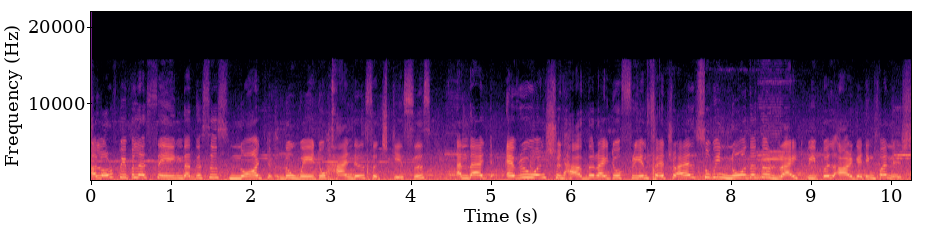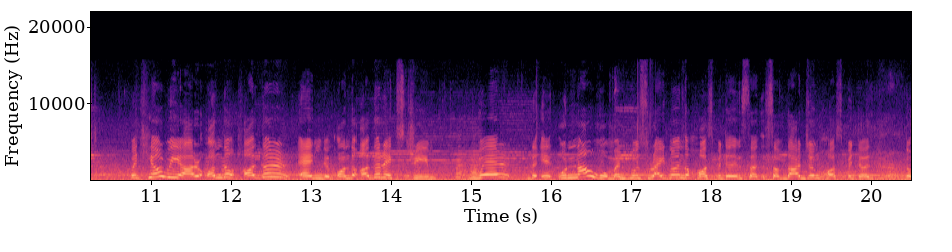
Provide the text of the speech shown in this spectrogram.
A lot of people are saying that this is not the way to handle such cases and that everyone should have the right to a free and fair trial so we know that the right people are getting punished. But here we are on the other end, on the other extreme, where the Unnao woman who's right now in the hospital, in Safdarjung hospital, the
